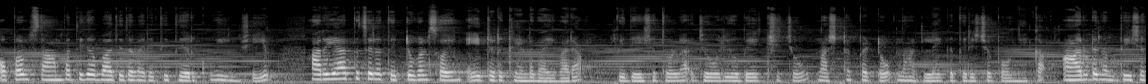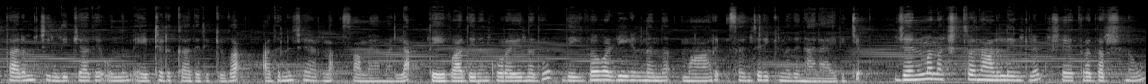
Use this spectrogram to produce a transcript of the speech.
ഒപ്പം സാമ്പത്തിക ബാധ്യത വരുത്തി തീർക്കുകയും ചെയ്യും. അറിയാത്ത ചില തെറ്റുകൾ സ്വയം ഏറ്റെടുക്കേണ്ടതായി വരാം. വിദേശത്തുള്ള ജോലി ഉപേക്ഷിച്ചോ നഷ്ടപ്പെട്ടോ നാട്ടിലേക്ക് തിരിച്ചു പോന്നേക്കാം. ആരുടെ നിർദ്ദേശത്താലും ചിന്തിക്കാതെ ഒന്നും ഏറ്റെടുക്കാതിരിക്കുക. അതിനു ചേർന്ന സമയമല്ല. ദൈവാധീനം കുറയുന്നത് ദൈവവഴിയിൽ നിന്ന് മാറി സഞ്ചരിക്കുന്നതിനാലായിരിക്കും. ജന്മനക്ഷത്ര നാളിലെങ്കിലും ക്ഷേത്ര ദർശനവും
